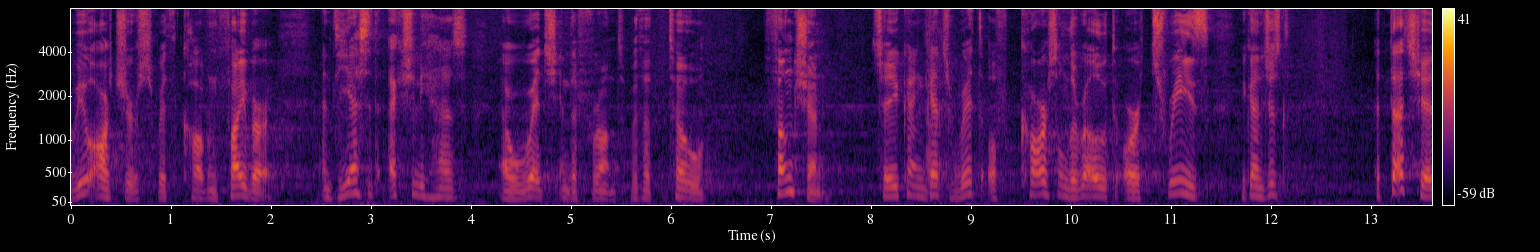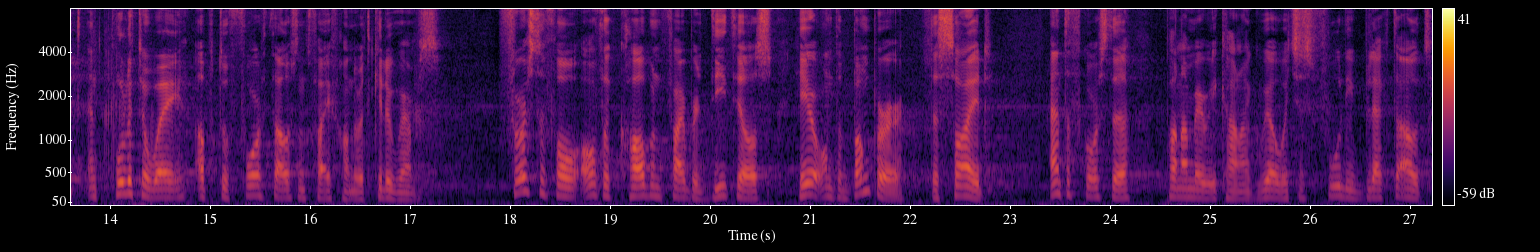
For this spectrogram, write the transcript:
wheel archers with carbon fiber and yes it actually has a wedge in the front with a tow function so you can get rid of cars on the road or trees you can just attach it and pull it away up to 4500 kilograms. First of all, all the carbon fiber details here on the bumper, the side, and of course the Panamericana grille, which is fully blacked out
